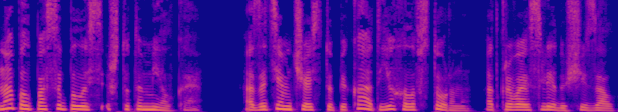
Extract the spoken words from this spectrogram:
На пол посыпалось что-то мелкое, а затем часть тупика отъехала в сторону, открывая следующий зал,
